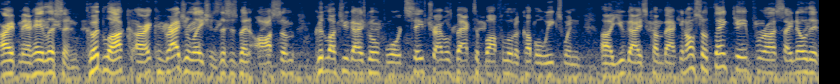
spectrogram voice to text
All right, man. Hey, listen, good luck. All right, congratulations. This has been awesome. Good luck to you guys going forward. Safe travels back to Buffalo in a couple weeks when uh, you guys come back. And also thank Gabe for us. I know that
